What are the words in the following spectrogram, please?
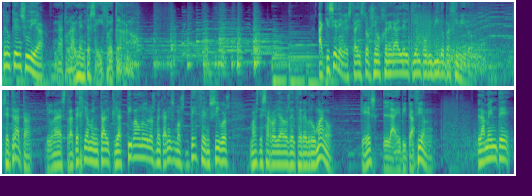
pero que en su día naturalmente se hizo eterno. ¿A qué se debe esta distorsión general del tiempo vivido percibido? Se trata de una estrategia mental que activa uno de los mecanismos defensivos más desarrollados del cerebro humano, que es la evitación. La mente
